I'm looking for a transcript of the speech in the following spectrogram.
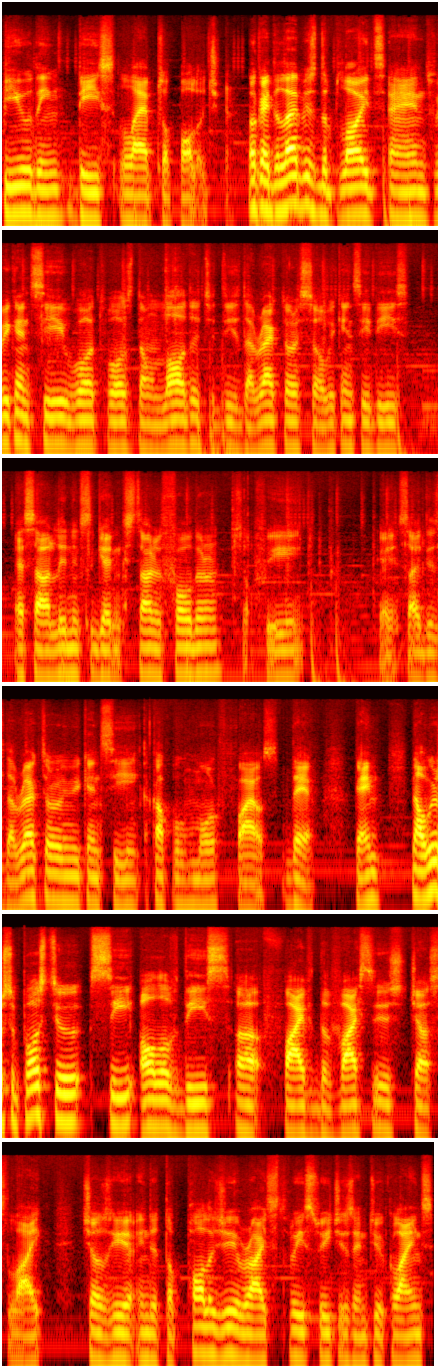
building this lab topology. Okay, the lab is deployed and we can see what was downloaded to this directory. So we can see this as our Linux getting started folder. So if we okay inside this directory we can see a couple more files there okay? Now we're supposed to see all of these uh, five devices just like shows here in the topology right three switches and two clients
